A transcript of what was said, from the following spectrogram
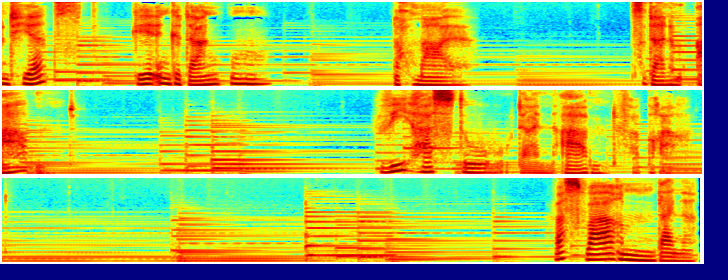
Und jetzt geh in Gedanken nochmal zu deinem Abend. Wie hast du deinen Abend verbracht? Was waren deine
